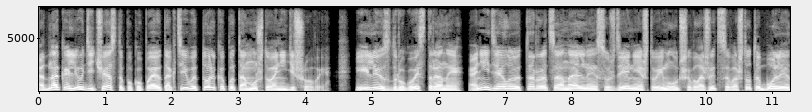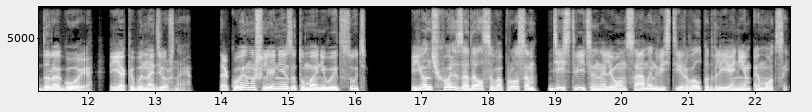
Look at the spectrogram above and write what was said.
Однако люди часто покупают активы только потому, что они дешевые. Или, с другой стороны, они делают иррациональные суждения, что им лучше вложиться во что-то более дорогое, якобы надежное. Такое мышление затуманивает суть. Йон Чхоль задался вопросом, действительно ли он сам инвестировал под влиянием эмоций.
